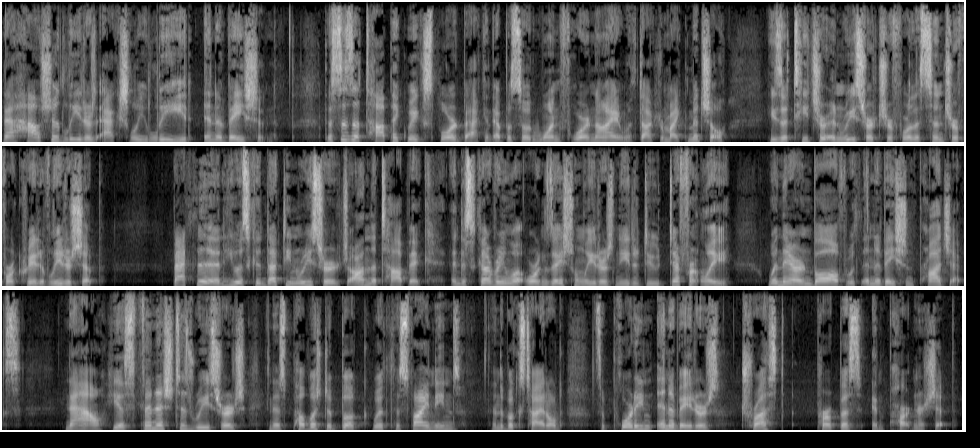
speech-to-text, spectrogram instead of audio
Now, how should leaders actually lead innovation? This is a topic we explored back in episode 149 with Dr. Mike Mitchell. He's a teacher and researcher for the Center for Creative Leadership. Back then, he was conducting research on the topic and discovering what organizational leaders need to do differently when they are involved with innovation projects. Now, he has finished his research and has published a book with his findings, and the book's titled Supporting Innovators Trust, Purpose, and Partnership.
